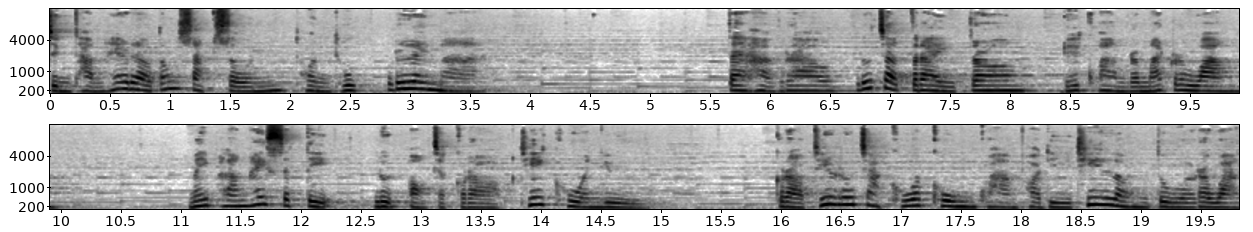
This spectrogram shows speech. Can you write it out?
จึงทำให้เราต้องสับสนทนทุกข์เรื่อยมา แต่หากเรารู้จักไตรตรองด้วยความระมัดระวัง ไม่พลั้งให้สติหลุดออกจากกรอบที่ควรอยู่ กรอบที่รู้จักควบคุมความพอดีที่ลงตัวระหว่าง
